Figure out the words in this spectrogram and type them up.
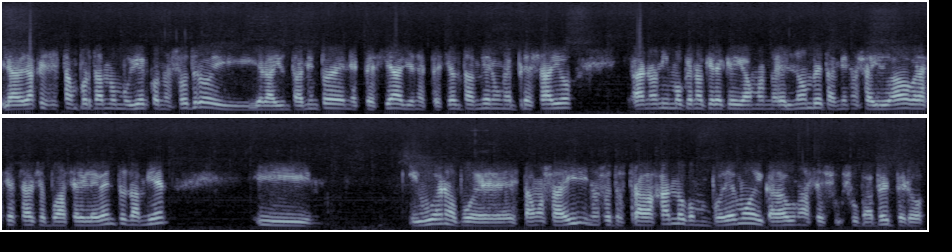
y la verdad es que se están portando muy bien con nosotros y, el ayuntamiento en especial y en especial también un empresario anónimo que no quiere que digamos el nombre también nos ha ayudado gracias a él se puede hacer el evento también y, y bueno pues estamos ahí nosotros trabajando como podemos y cada uno hace su, su papel pero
